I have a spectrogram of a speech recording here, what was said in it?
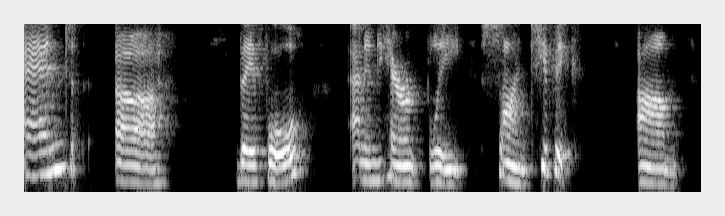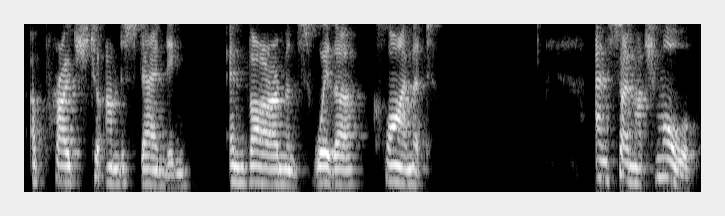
And uh, therefore, an inherently scientific um, approach to understanding environments, weather, climate, and so much more,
